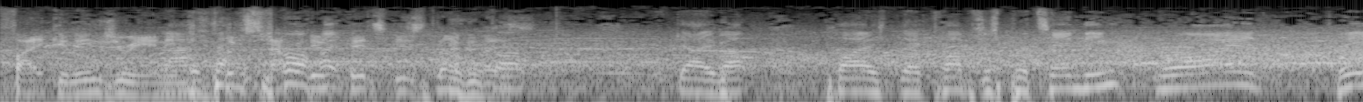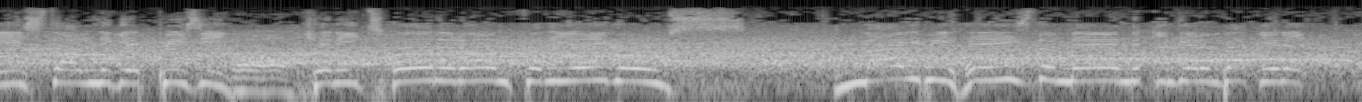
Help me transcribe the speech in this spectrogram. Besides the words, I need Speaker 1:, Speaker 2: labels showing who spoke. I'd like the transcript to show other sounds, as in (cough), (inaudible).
Speaker 1: fake an injury and he (laughs) puts
Speaker 2: that's
Speaker 1: up
Speaker 2: right. (laughs)
Speaker 1: his numbers.
Speaker 2: Gave up. Players, the club's just pretending. Ryan, he's starting to get busy. Oh. Can he turn it on for the Eagles? Maybe he's the man that can get him back in it.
